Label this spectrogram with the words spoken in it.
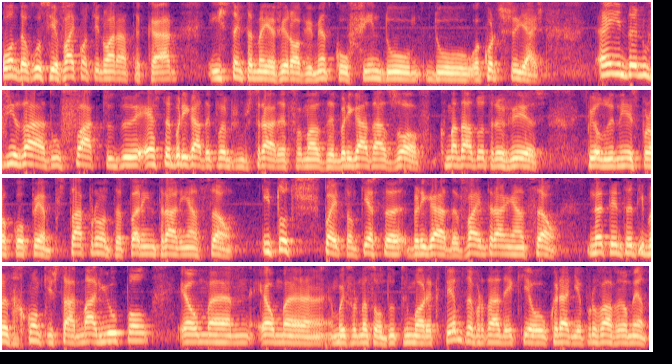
onde a Rússia vai continuar a atacar. Isto tem também a ver, obviamente, com o fim do, do acordo de cereais. Ainda novidade, o facto de esta brigada que vamos mostrar, a famosa Brigada Azov, comandada outra vez pelo Denis Prokopenko, está pronta para entrar em ação e todos suspeitam que esta brigada vai entrar em ação na tentativa de reconquistar Mariupol. É uma, é uma, uma informação do última que temos. A verdade é que a Ucrânia, provavelmente,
